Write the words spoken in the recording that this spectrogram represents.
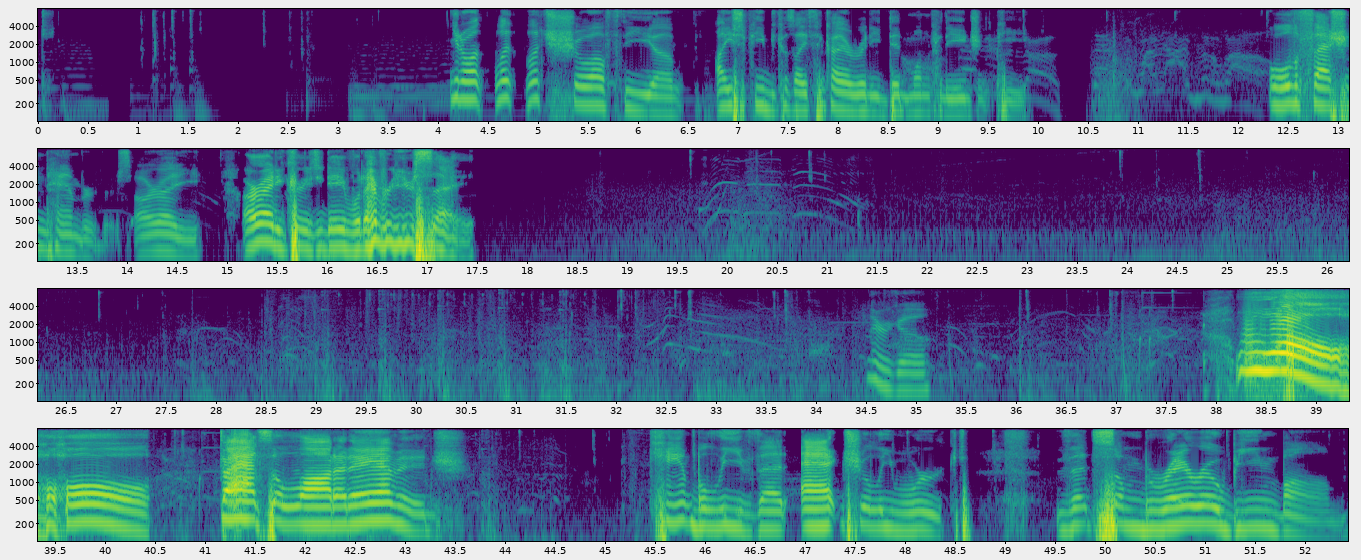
You know what? Let let's show off the um, ice Pea because I think I already did one for the agent Pea. Old-fashioned hamburgers. Alrighty. Alrighty, Crazy Dave, whatever you say. There we go. Whoa! That's a lot of damage. Can't believe that actually worked. That sombrero bean bomb.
